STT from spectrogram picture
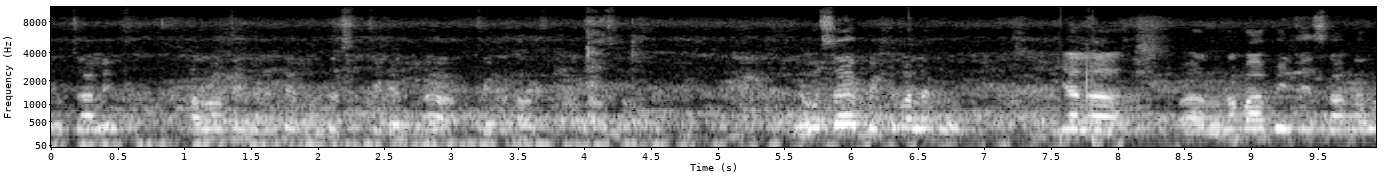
కూర్చాలి తర్వాత ఏంటంటే ముందస్తు చర్యలు కూడా చేపట్టవలసిన అవసరం వ్యవసాయ పెట్టుబడులకు ఇవాళ రుణమాఫీ చేస్తా ఉన్నారు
